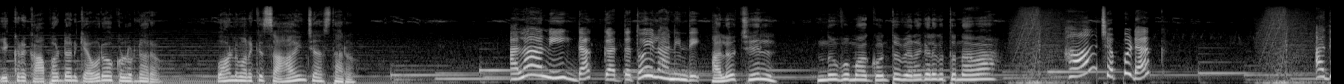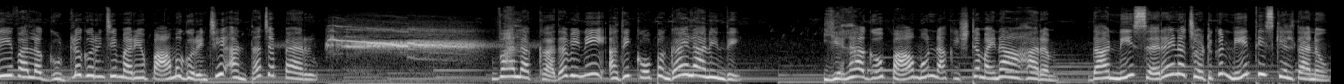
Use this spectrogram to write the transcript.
ఇక్కడ కాపాడడానికి ఎవరో ఒకళ్ళు ఉన్నారు వాళ్ళు మనకి సహాయం చేస్తారు. అలా అని డక్ గద్దతో ఇలా అనింది. హలో చిల్ నువ్వు మా గొంతు వినగలుగుతున్నావా? హా చెప్పు డక్. అది వాళ్ళ గుడ్ల గురించి మరియు పాము గురించి అంతా చెప్పారు. వాళ్ళ కథ విని అది కోపంగా ఇలా అనింది. ఎలాగో పాము నాకు ఇష్టమైన ఆహారం. దాన్ని సరైన చోటుకు నేను తీసుకెళ్తాను.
